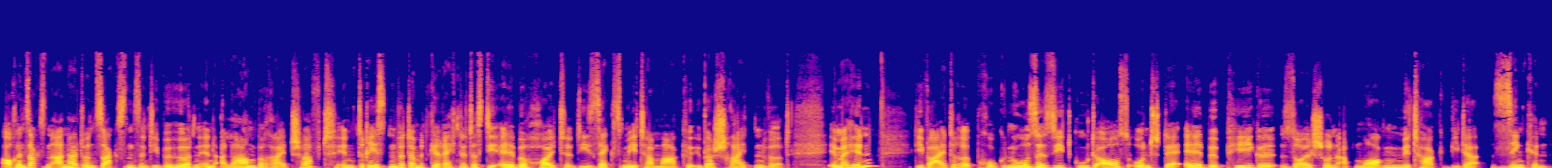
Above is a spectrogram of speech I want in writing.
Auch in Sachsen-Anhalt und Sachsen sind die Behörden in Alarmbereitschaft. In Dresden wird damit gerechnet, dass die Elbe heute die 6-Meter-Marke überschreiten wird. Immerhin, die weitere Prognose sieht gut aus und der Elbepegel soll schon ab morgen Mittag wieder sinken.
